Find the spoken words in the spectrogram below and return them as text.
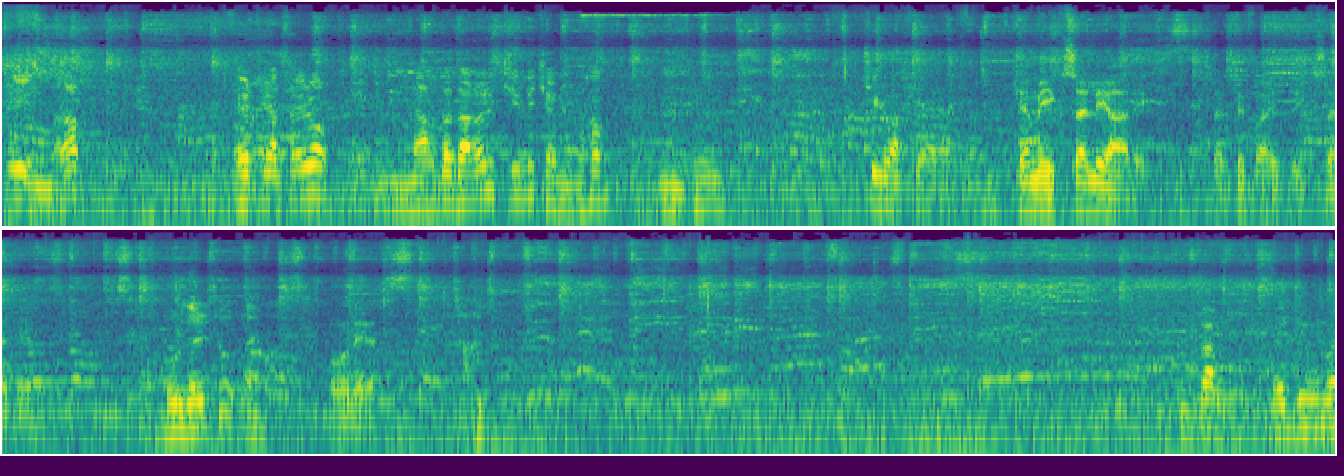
კი, მაგრამ ერთი არის რომ ნახდა და არის ჩილი ჩემი რა. ჩილვაში არა. ჩემი XL-ი არის. certified XL-ია. ბურგერი თუ ყლე? ორია. უკან მეჯუმე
